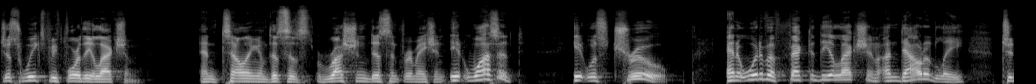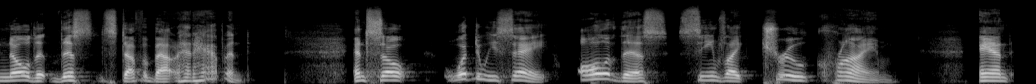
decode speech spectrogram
just weeks before the election, and telling them this is Russian disinformation. It wasn't. It was true. And it would have affected the election, undoubtedly, to know that this stuff about had happened. And so what do we say? All of this seems like true crime. And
